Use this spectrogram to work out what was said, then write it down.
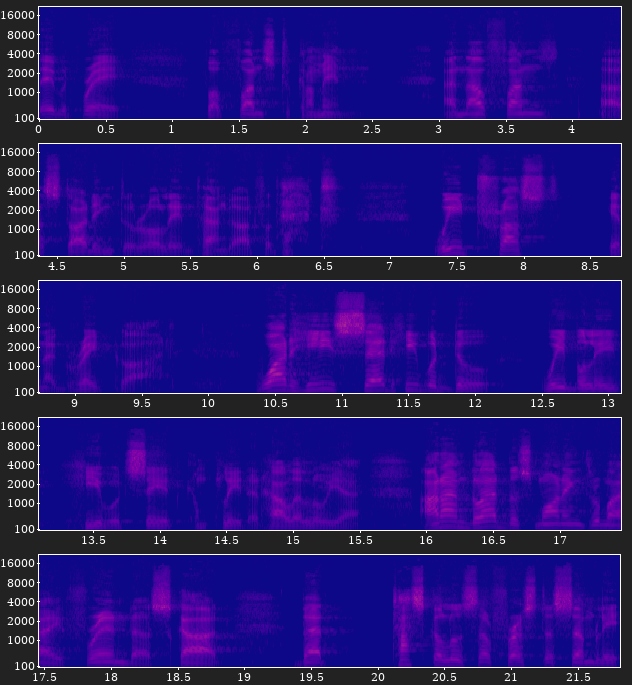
they would pray for funds to come in. And now funds are starting to roll in. Thank God for that. We trust in a great God. What He said He would do, we believe He would see it completed. Hallelujah. And I'm glad this morning through my friend uh, Scott that Tuscaloosa First Assembly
